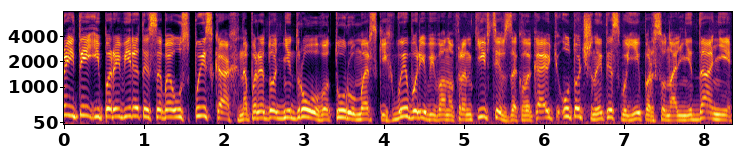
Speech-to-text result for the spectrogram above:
Прийти і перевірити себе у списках напередодні другого туру мерських виборів івано-франківців закликають уточнити свої персональні дані,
